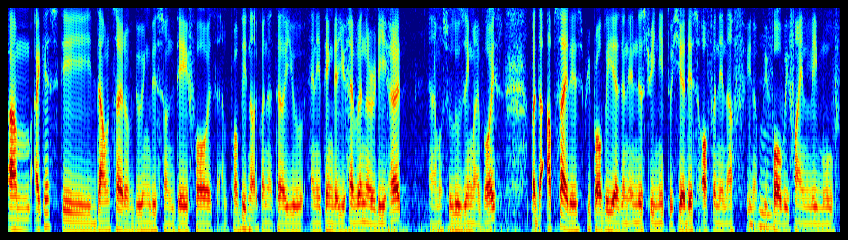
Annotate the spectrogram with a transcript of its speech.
Um, I guess the downside of doing this on day four is I'm probably not going to tell you anything that you haven't already heard, and I'm also losing my voice. But the upside is we probably, as an industry, need to hear this often enough, you know, mm -hmm. before we finally move.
